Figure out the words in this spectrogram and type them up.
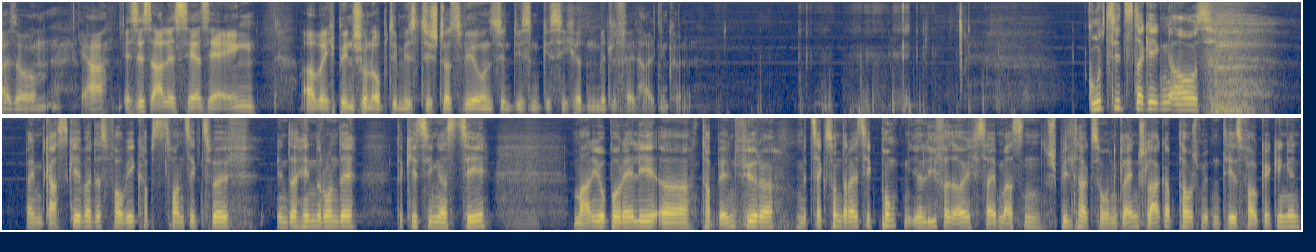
Also ja, es ist alles sehr, sehr eng, aber ich bin schon optimistisch, dass wir uns in diesem gesicherten Mittelfeld halten können. Gut sieht es dagegen aus beim Gastgeber des VW Cups 2012 in der Hinrunde, der Kissinger SC. Mario Borelli, äh, Tabellenführer mit 36 Punkten. Ihr liefert euch seit dem ersten Spieltag so einen kleinen Schlagabtausch mit dem TSV Göckingen,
